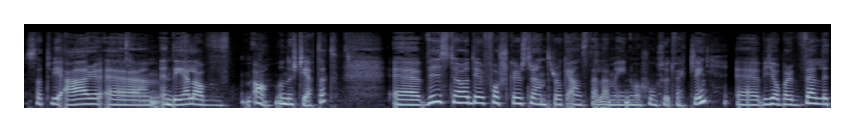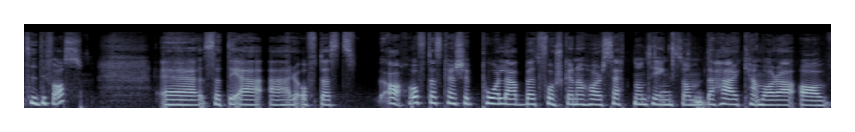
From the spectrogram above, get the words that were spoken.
så att vi är eh, en del av ja, universitetet. Eh, vi stödjer forskare, studenter och anställda med innovationsutveckling. Eh, vi jobbar i väldigt tidig fas. Eh, så att det är, är oftast ja, oftast kanske på labbet forskarna har sett någonting som det här kan vara av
